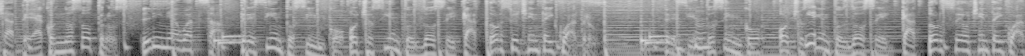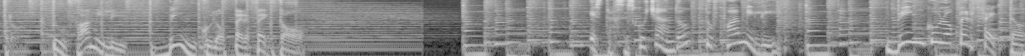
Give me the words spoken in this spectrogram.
Chatea con nosotros. Línea WhatsApp 305-812-1484. 305-812-1484. Tu family. Vínculo perfecto. Estás escuchando Tu Family. Vínculo perfecto.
